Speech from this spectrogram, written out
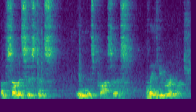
of some assistance in this process. Thank you very much.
